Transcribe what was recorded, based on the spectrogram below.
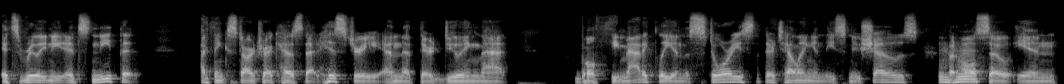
it's really neat. It's neat that I think Star Trek has that history and that they're doing that both thematically in the stories that they're telling in these new shows, but Mhm. also in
